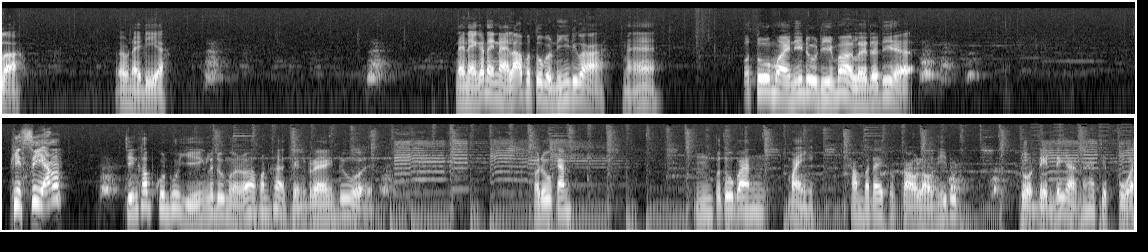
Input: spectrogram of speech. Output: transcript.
เหรอแบบไหนดีอะไหนๆก็ไหนๆแล้วเอาประตูแบบนี้ดีกว่าแหมประตูใหม่นี้ดูดีมากเลยนะเนี่ยผิดเสียง จริงครับคุณผู้หญิงและดูเหมือนว่าค่อนข้างแข็งแรงด้วย มาดูกันประตูบานใหม่ทำบันไดเก่าๆเหล่านี้ดูโดดเด่นได้อย่างน่าเจ็บปวด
